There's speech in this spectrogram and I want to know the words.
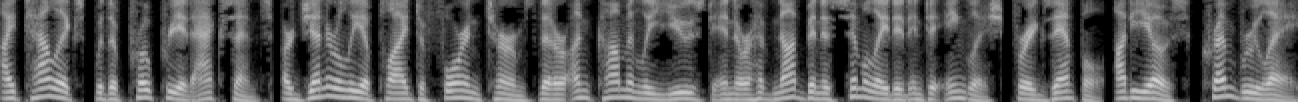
Italics, with appropriate accents, are generally applied to foreign terms that are uncommonly used in or have not been assimilated into English, for example, adios, crème brûlée,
